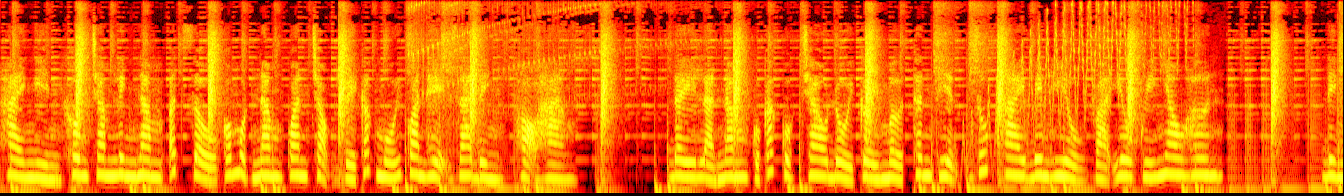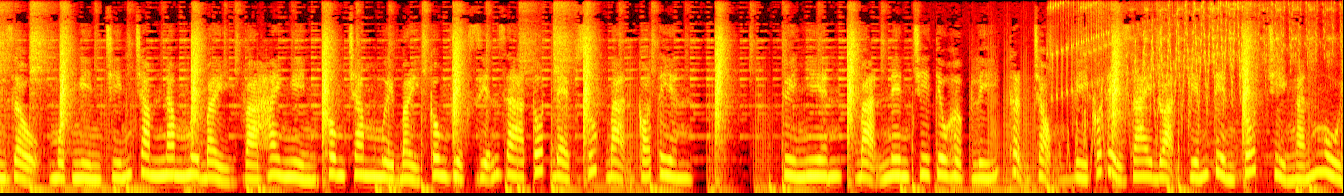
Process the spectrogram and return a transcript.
2005 Ất Dậu có một năm quan trọng về các mối quan hệ gia đình, họ hàng. đây là năm của các cuộc trao đổi cởi mở thân thiện giúp hai bên hiểu và yêu quý nhau hơn. Đình Dậu 1957 và 2017 công việc diễn ra tốt đẹp giúp bạn có tiền. Tuy nhiên, bạn nên chi tiêu hợp lý, thận trọng vì có thể giai đoạn kiếm tiền tốt chỉ ngắn ngủi.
